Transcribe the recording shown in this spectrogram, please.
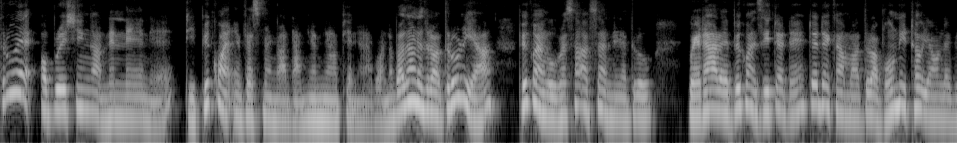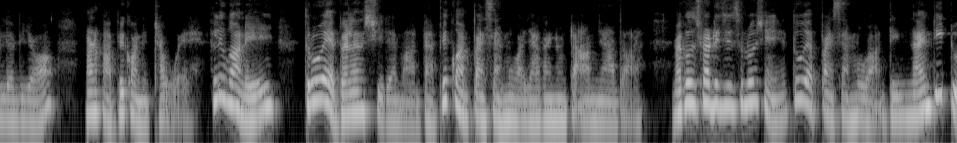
သူတို့ရဲ့ operation ကနည်းနည်းနဲ့ဒီ Bitcoin investment ကဒါများများဖြစ်နေတာပေါ့နော်။ဘာလို့လဲဆိုတော့သူတို့တွေက Bitcoin ကို reserve asset အနေနဲ့သူတို့ဝယ်ထားတယ် Bitcoin ဈေးတက်တယ်တက်တဲ့အခါမှာသူတို့ကဘုံတွေထုတ်ရောင်းလဲပြီးလဲပြီးတော့နောက်တစ်ခါ Bitcoin တွေထပ်ဝယ်တယ်။အဲ့လိုကနေသူတို့ရဲ့ balance sheet ထဲမှာဒါ Bitcoin ပိုင်ဆိုင်မှုကရာခိုင်နှုန်းတအားများသွားတာ။ MicroStrategy ဆိုလို့ရှိရင်သူ့ရဲ့ပိုင်ဆိုင်မှုကဒီ90 to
